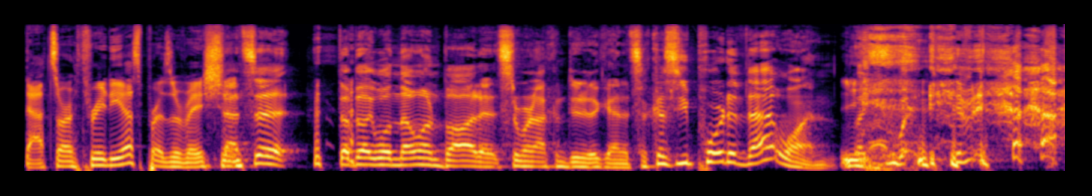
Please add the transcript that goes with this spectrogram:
that's our 3DS preservation. That's it. They'll be like, well, no one bought it, so we're not going to do it again. It's because you ported that one. Like,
